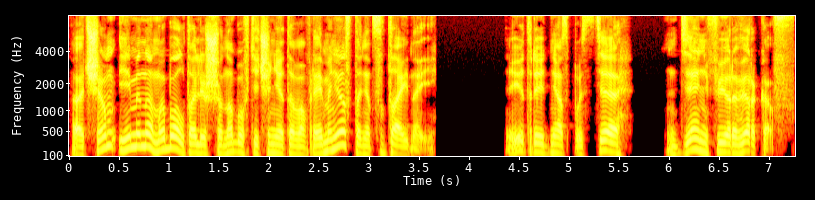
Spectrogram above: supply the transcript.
О чем именно мы болтали Шинобу в течение этого времени останется тайной. И три дня спустя — день фейерверков.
